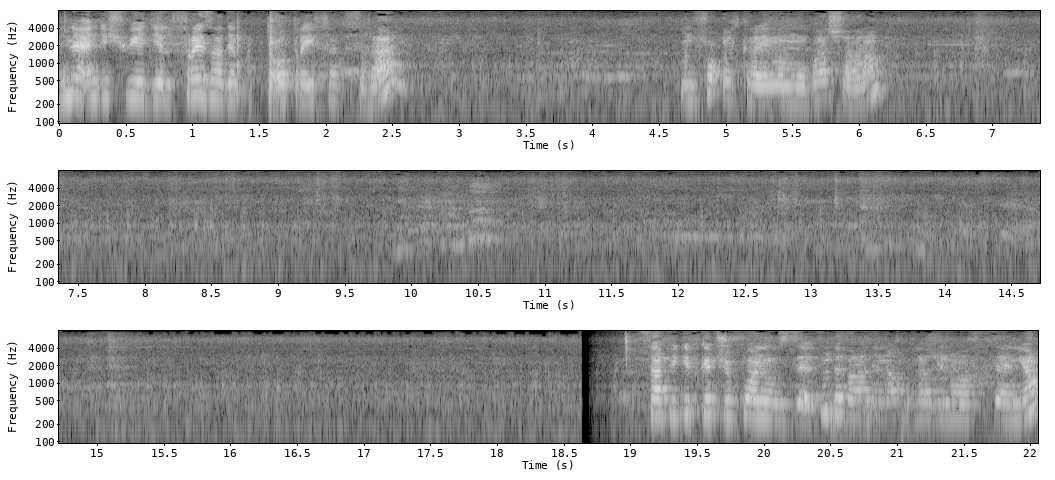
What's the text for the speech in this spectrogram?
هنا عندي شوية ديال الفريز غادي نقطعو طريفات صغار. من فوق الكريمة مباشرة. صافي كيف كتشوفوا أنا وزعتو. دابا غادي ناخذ لاجينواس الثانية.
